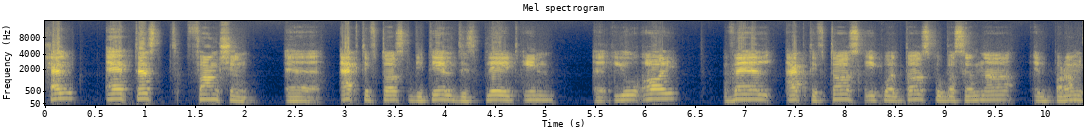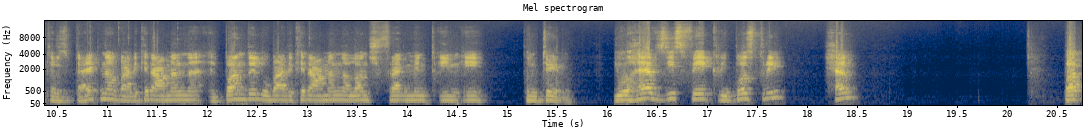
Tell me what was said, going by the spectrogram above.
حلو add test function uh, active task detail displayed in uh, UI val active task equal task وبصلنا البارامترز بتاعتنا وبعد كده عملنا الباندل وبعد كده عملنا launch fragment in a container you have this fake repository حلو but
